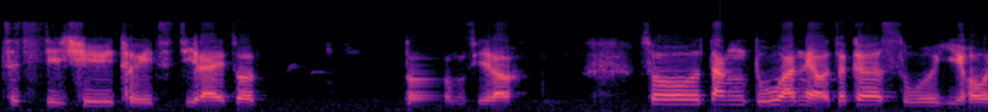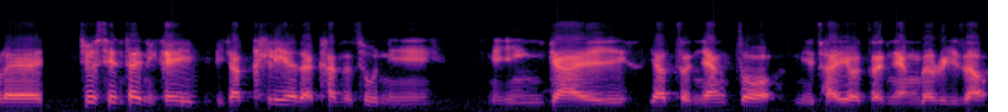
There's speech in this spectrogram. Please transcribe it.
自己去推自己来做东西了。说当读完了这个书以后呢，就现在你可以比较 clear 的看得出你你应该要怎样做，你才有怎样的 result，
